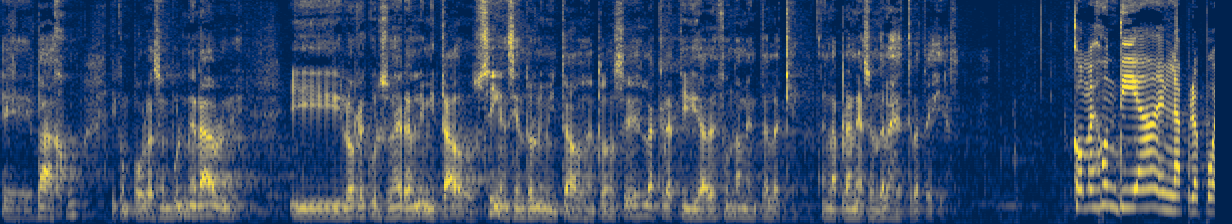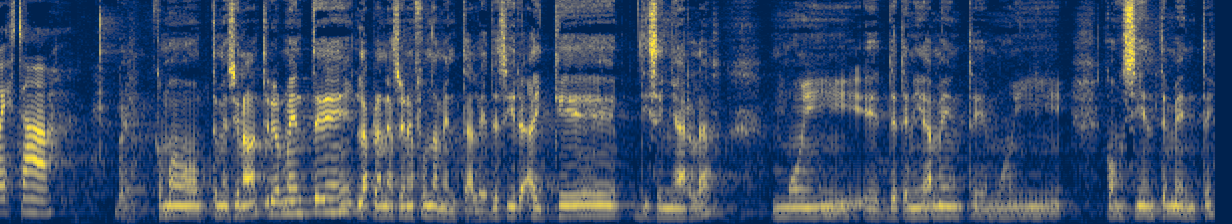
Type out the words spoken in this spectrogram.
eh, bajo y con población vulnerable y los recursos eran limitados, siguen siendo limitados. Entonces la creatividad es fundamental aquí, en la planeación de las estrategias. ¿Cómo es un día en la propuesta? Bueno, como te mencionaba anteriormente, la planeación es fundamental, es decir, hay que diseñarlas muy eh, detenidamente, muy conscientemente.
